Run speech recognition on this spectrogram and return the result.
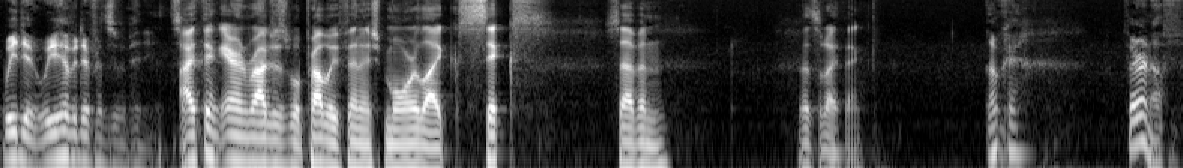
We do. We have a difference of opinion. So I think Aaron Rodgers will probably finish more like six, seven. That's what I think. okay, fair enough.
